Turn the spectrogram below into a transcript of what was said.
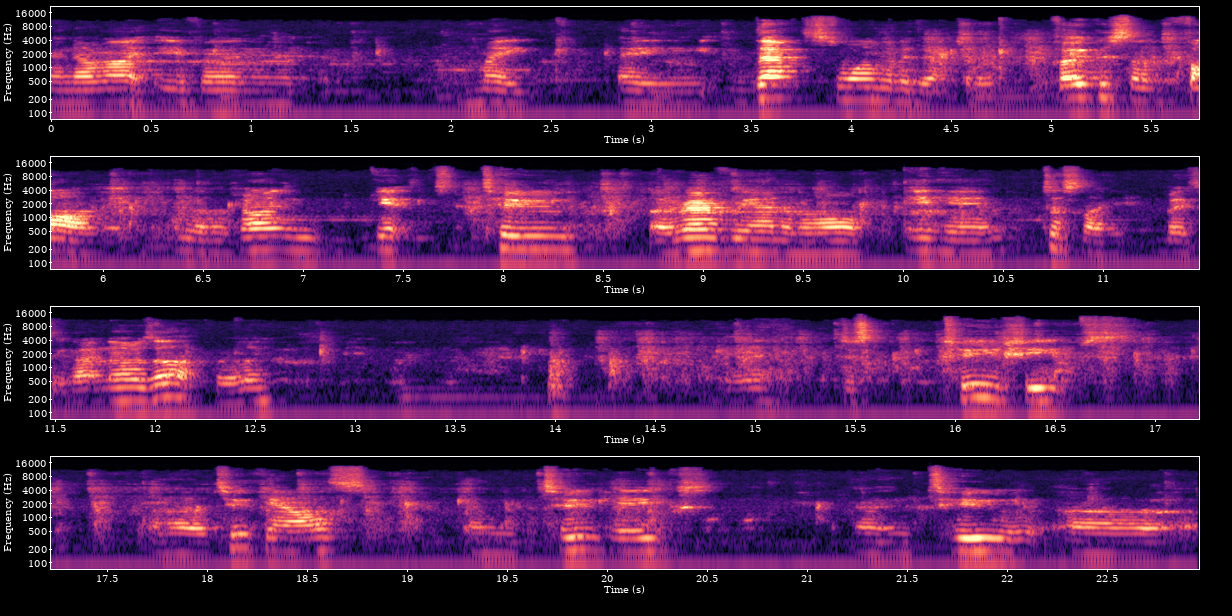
And I might even make a, that's what I'm going to do actually, focus on farming. I'm going to try and get two of every animal in here, just like basically like Noah's Ark really. Yeah, just two sheep, uh, two cows, and two pigs, and two uh,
